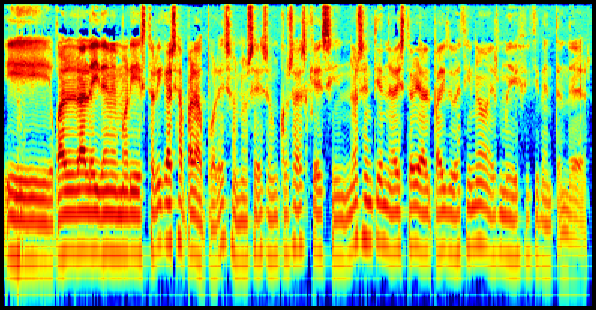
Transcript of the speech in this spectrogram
Y igual la ley de memoria histórica se ha parado por eso, no sé, son cosas que si no se entiende la historia del país vecino es muy difícil entender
